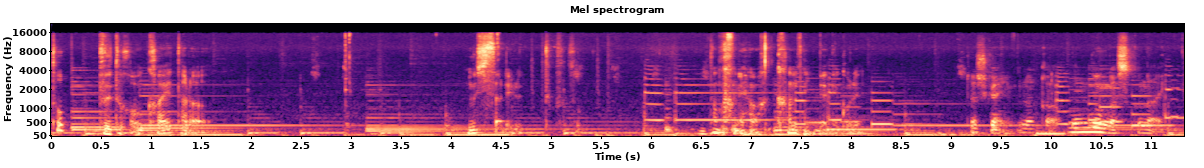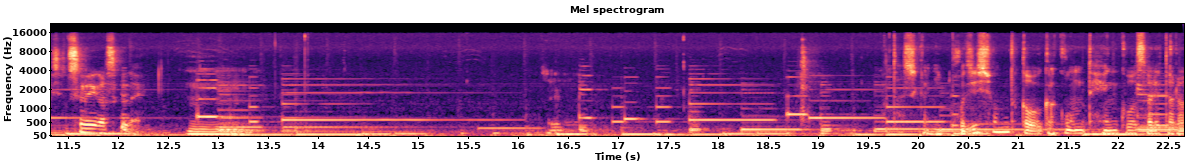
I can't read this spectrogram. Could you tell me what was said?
トップとかを変えたら無視されるってこと？なんかねわかんないんだよねこれ。う確かになんか文言が少ない説明が少ない。ーん確かにポジションとかをガコンって変更されたら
